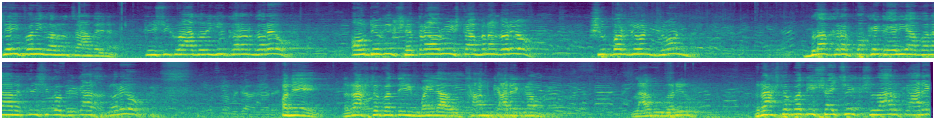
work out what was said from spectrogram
केही पनि गर्न चाहँदैन। कृषिको आधुनिकीकरण गर्यो औद्योगिक क्षेत्रहरू स्थापना गर्यो सुपर जोन जोन ब्लक र पकेट एरिया बनाएर कृषिको विकास गर्यो। अनि राष्ट्रपति महिला उत्थान कार्यक्रम लागू गर्यो। राष्ट्रपति शैक्षिक सुधार कार्य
